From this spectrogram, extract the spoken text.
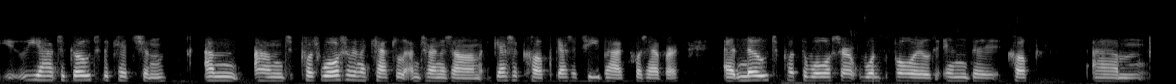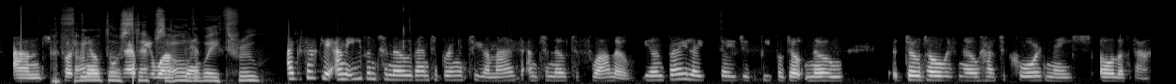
you had to go to the kitchen and and put water in a kettle and turn it on. Get a cup, get a tea bag, whatever uh, know to put the water once boiled in the cup um, and, and put follow milk, those steps all in. the way through. Exactly, and even to know then to bring it to your mouth and to know to swallow. You know, in very late stages, people don't know, don't always know how to coordinate all of that.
